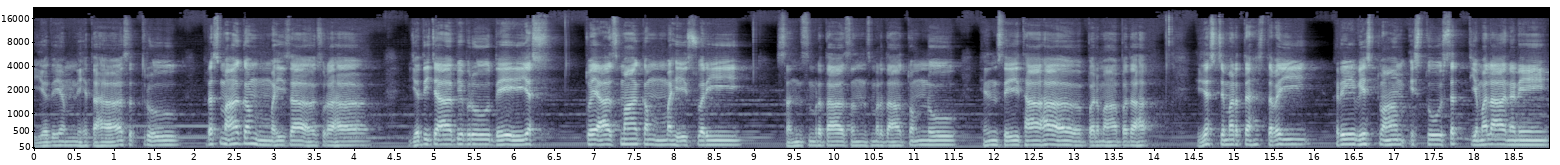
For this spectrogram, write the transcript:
यदयं निहतः शत्रुरस्माकं महिषासुरः। यदि चाप्यब्रूदेयस्त्वयास्माकं महेश्वरी। संस्मृता संस्मृता त्वं नो हिंसेथाः परमापदः। यश्च मर्तहस्तवै रेभिस्त्वां स्तु सत्यमलानने।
